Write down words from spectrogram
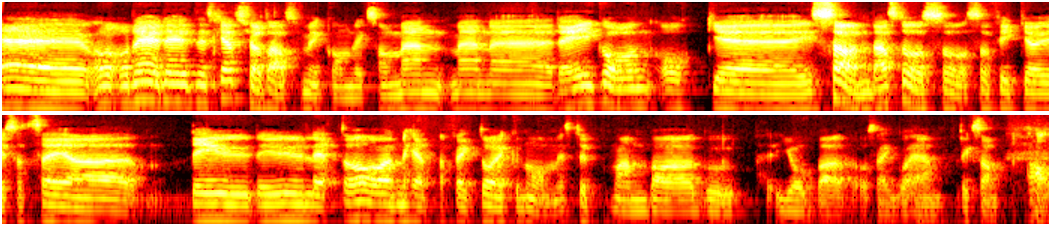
eh, och det, det, det ska jag inte köta alls för mycket om. Liksom. Men, men eh, det är igång och eh, i söndags då så, så fick jag ju så att säga... Det är, ju, det är ju lätt att ha en helt perfekt dag ekonomiskt. Typ man bara går upp, jobbar och sen går hem. Liksom. Ja.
